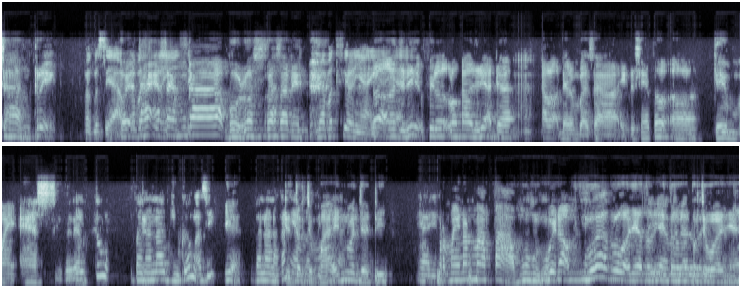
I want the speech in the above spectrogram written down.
jangkrik. Bagus ya. Kayak feel-nya SMK bolos rasanya. Dapat feel-nya. Iya, iya, jadi iya. feel lokal jadi ada Heeh. kalau dalam bahasa Inggrisnya itu eh, game my ass gitu kan. itu banana juga nggak sih? Iya, Banana kan yang diterjemahin lebih menjadi Ya, ya. permainan matamu. Enak banget pokoknya ter- Iya, itu benar, terjemahannya.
